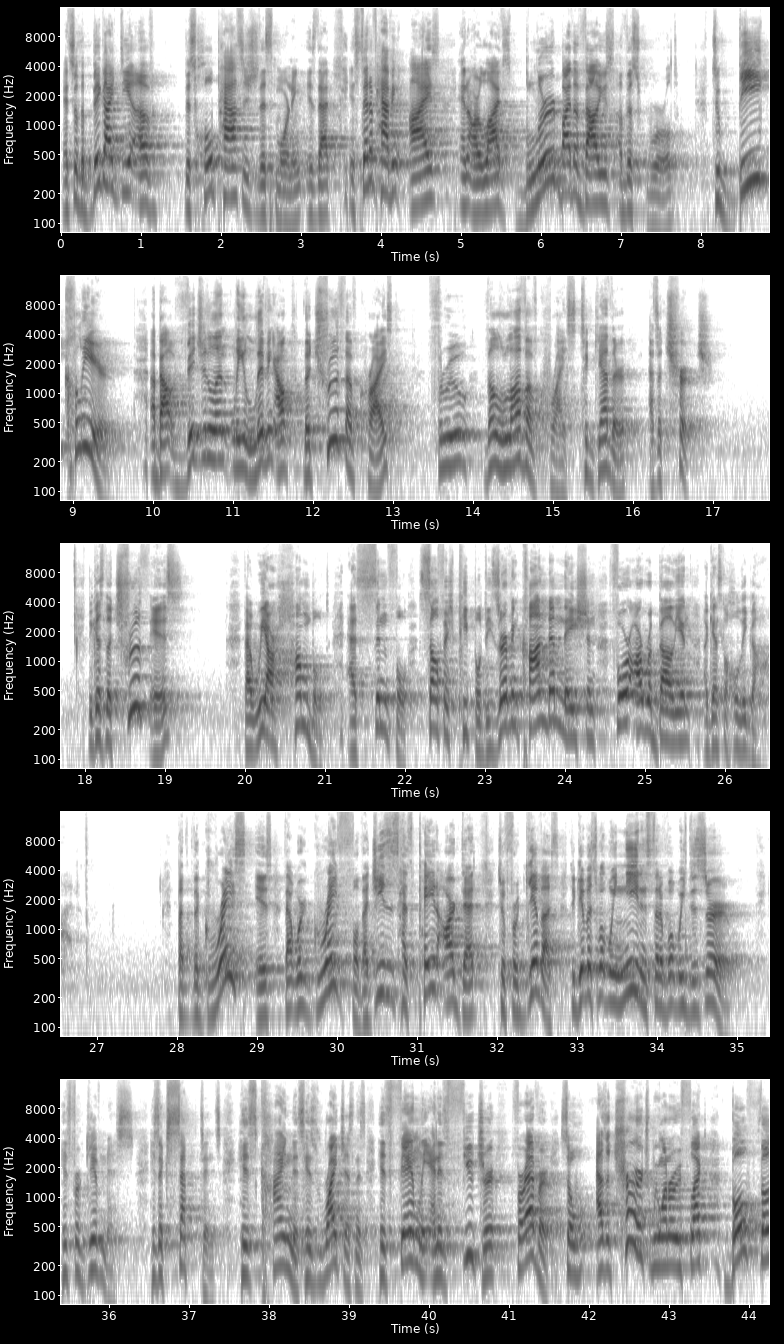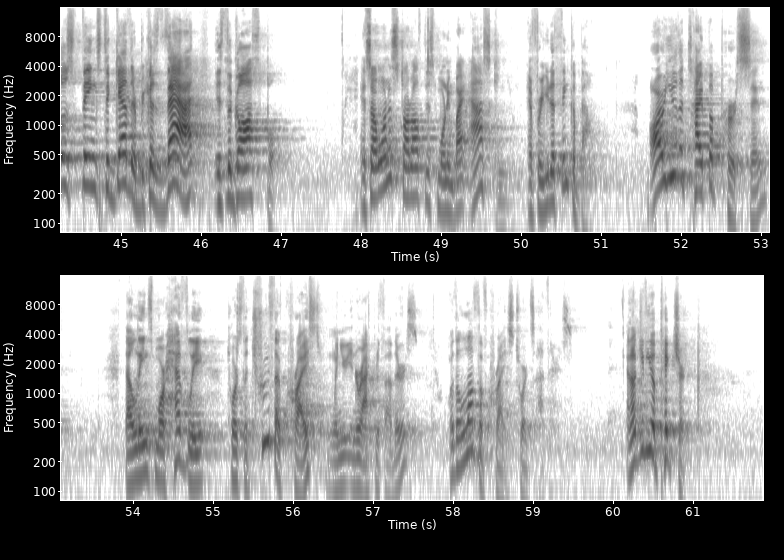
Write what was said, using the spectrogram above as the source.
And so the big idea of this whole passage this morning is that instead of having eyes and our lives blurred by the values of this world, to be clear about vigilantly living out the truth of Christ through the love of Christ together as a church. Because the truth is that we are humbled as sinful, selfish people, deserving condemnation for our rebellion against the holy God. But the grace is that we're grateful that Jesus has paid our debt to forgive us, to give us what we need instead of what we deserve. His forgiveness, his acceptance, his kindness, his righteousness, his family, and his future forever. So, as a church, we want to reflect both those things together because that is the gospel. And so, I want to start off this morning by asking you, and for you to think about are you the type of person that leans more heavily towards the truth of Christ when you interact with others, or the love of Christ towards others? And I'll give you a picture.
